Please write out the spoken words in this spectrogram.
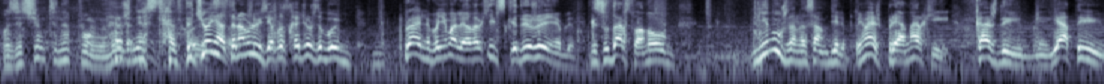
Вот зачем ты напомнил? Он же не Да остановится. чего не остановлюсь? Я просто хочу, чтобы вы правильно понимали анархическое движение, блин. Государство, оно не нужно на самом деле, понимаешь? При анархии каждый, блин, я, ты,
